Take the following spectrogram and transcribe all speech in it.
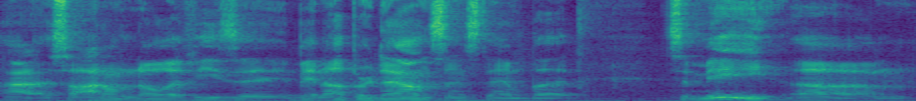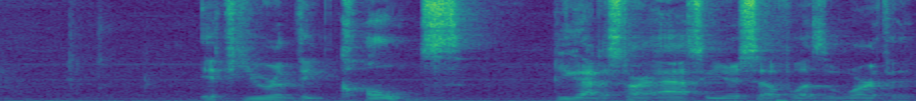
Uh, so I don't know if he's uh, been up or down since then. But to me, um, if you're the Colts, you got to start asking yourself, was it worth it?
